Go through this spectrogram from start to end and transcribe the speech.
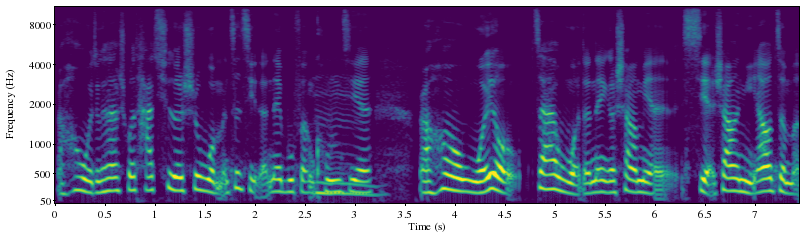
然后我就跟他说他去的是我们自己的那部分空间，嗯、然后我有在我的那个上面写上你要怎么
